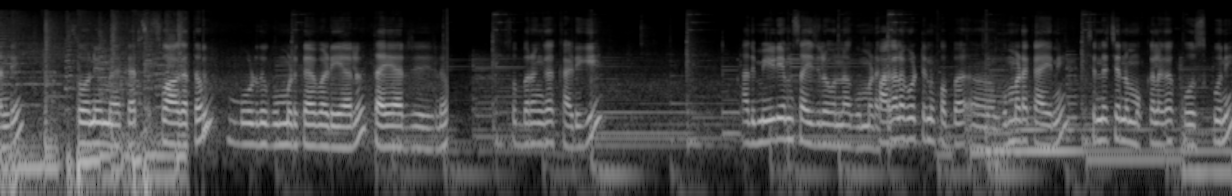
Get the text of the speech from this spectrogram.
అండి సోనీ మేకర్స్ స్వాగతం. బూడిద గుమ్మడికాయ వడియాలు తయారు చేయడం. శుభ్రంగా కడిగి అది మీడియం సైజులో ఉన్న గుమ్మడి పగలగొట్టిన కొబ్బరి గుమ్మడికాయని చిన్న చిన్న ముక్కలుగా కోసుకుని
